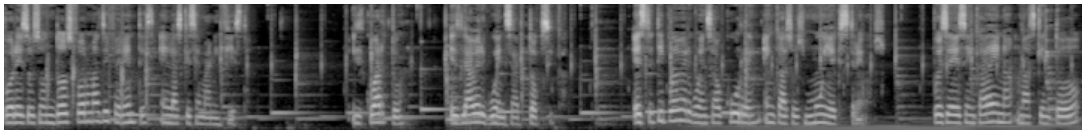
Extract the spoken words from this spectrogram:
Por eso son dos formas diferentes en las que se manifiesta. El cuarto es la vergüenza tóxica. Este tipo de vergüenza ocurre en casos muy extremos, pues se desencadena más que en todo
